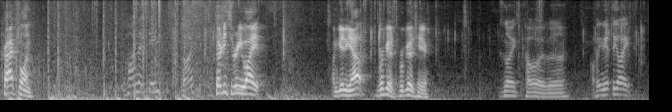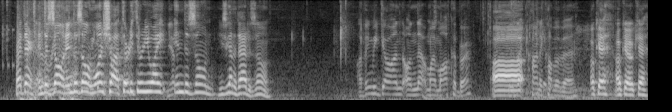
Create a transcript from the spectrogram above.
cracked one. Behind that team. Nice. 33 white. I'm getting out. We're good. We're good here. There's no cover over there. I think we have to like. Right there. In the zone. In the zone. One shot. 33 white. Yep. In the zone. He's gonna die to zone. I think we go on on that my marker, bro. Uh, kind of cover there. Okay. Okay. Okay.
